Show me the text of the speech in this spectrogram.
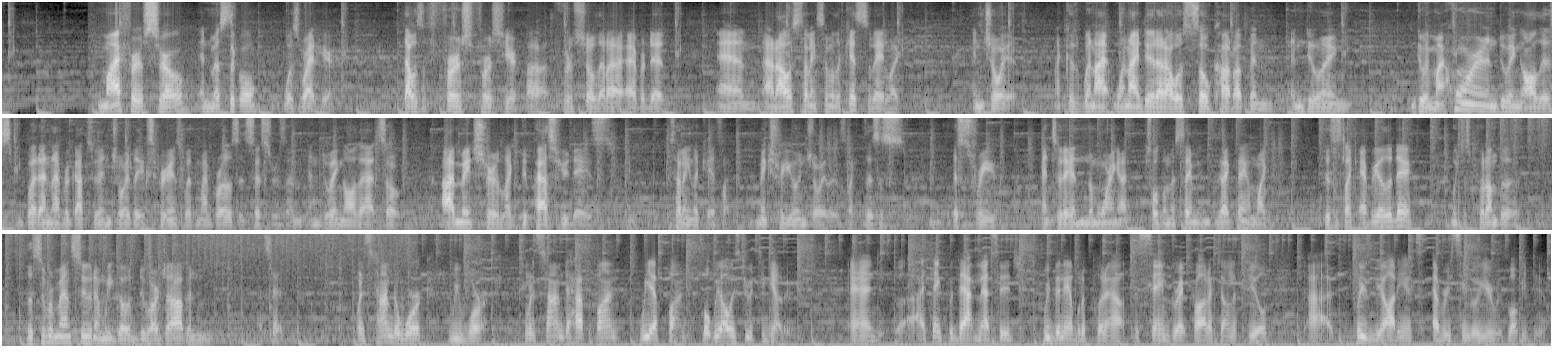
My first show in Mystical was right here. That was the first first year uh, first show that I ever did, and and I was telling some of the kids today like, enjoy it, because like, when I when I did it, I was so caught up in in doing doing my horn and doing all this, but I never got to enjoy the experience with my brothers and sisters and, and doing all that. So I made sure like the past few days, telling the kids like, make sure you enjoy this. Like this is this is for you. And today in the morning, I told them the same exact thing. I'm like, this is like every other day. We just put on the, the Superman suit and we go do our job and that's it. When it's time to work, we work. When it's time to have fun, we have fun, but we always do it together. And I think with that message, we've been able to put out the same great product on the field, uh, please the audience every single year with what we do.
